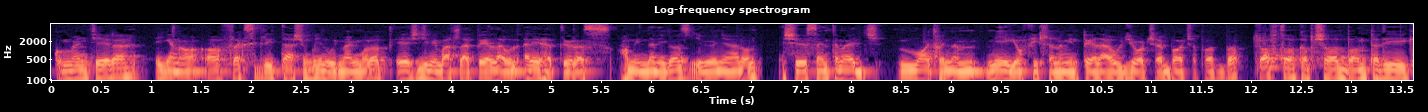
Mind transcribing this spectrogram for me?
kommentjére. Igen, a, a flexibilitásunk ugyanúgy megmaradt, és Jimmy Butler például elérhető lesz, ha minden igaz, jövő nyáron és ő szerintem egy majd, hogy nem még jobb fit lenne, mint például George ebbe a csapatba. Drafttal kapcsolatban pedig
